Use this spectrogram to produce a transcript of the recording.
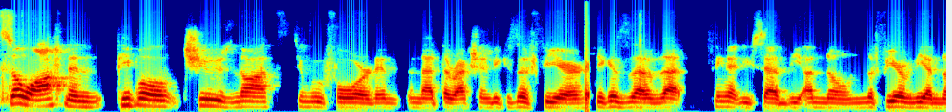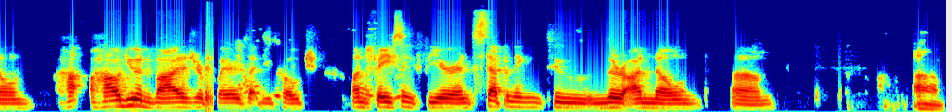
so often people choose not to move forward in, in that direction because of fear, because of that thing that you said, the unknown, the fear of the unknown. How, how do you advise your players that you coach on facing fear and stepping into their unknown? Um, um,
